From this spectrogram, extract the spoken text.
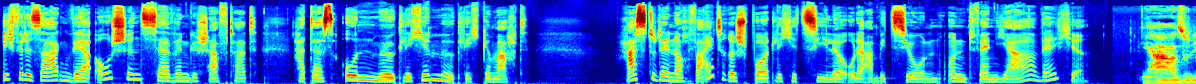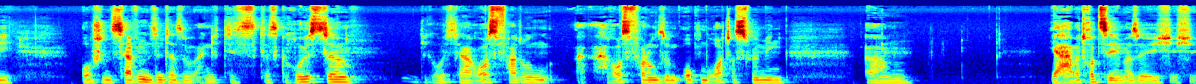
Ich würde sagen, wer Ocean 7 geschafft hat, hat das Unmögliche möglich gemacht. Hast du denn noch weitere sportliche Ziele oder Ambitionen? Und wenn ja, welche? Ja, also die Ocean 7 sind da so eigentlich das, das größte, die größte Herausforderung, Herausforderung so im Open Water Swimming. Ähm, ja, aber trotzdem, also ich, ich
